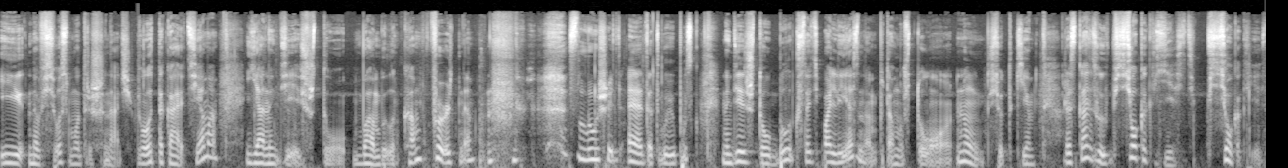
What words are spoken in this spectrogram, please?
и на все смотришь иначе. Вот такая тема. Я надеюсь, что вам было комфортно слушать этот выпуск. Надеюсь, что было, кстати, полезно, потому что, ну, все-таки рассказываю все как есть, все как есть.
